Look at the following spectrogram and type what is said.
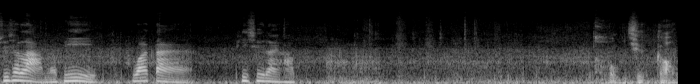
ชื่อฉลามแล้วพี่ว่าแต่พี่ชื่ออะไรครับ ผมชื่อกอบ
